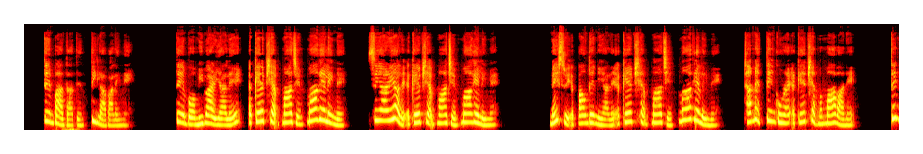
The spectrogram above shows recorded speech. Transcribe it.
။တင်ပါတာတင်သိလာပါလိမ့်မယ်။တင်ပေါ်မိဘတွေကလည်းအကဲဖြတ်မှားခြင်းမှားခဲ့လိမ့်မယ်။ဆရာတွေကလည်းအကဲဖြတ်မှားခြင်းမှားခဲ့လိမ့်မယ်။ မိတ်ဆွေအပေါင်းအသင်းတွေကလည်းအကဲဖြတ်မှားခြင်းမှားခဲ့လိမ့်မယ်။ဒါမဲ့တင်ကိုယ်တိုင်အကဲဖြတ်မမှားပါနဲ့။တင်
